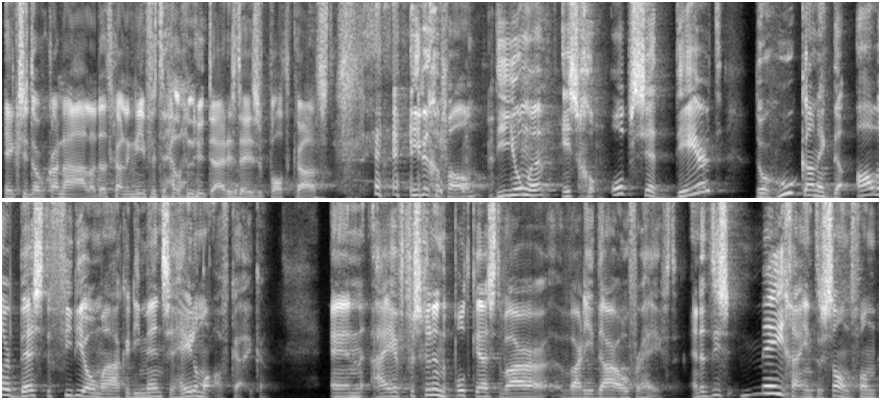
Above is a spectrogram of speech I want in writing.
Ik zit op kanalen, dat kan ik niet vertellen nu tijdens deze podcast. In ieder geval, die jongen is geobsedeerd door hoe kan ik de allerbeste video maken die mensen helemaal afkijken. En hij heeft verschillende podcasts waar, waar hij het daarover heeft. En het is mega interessant van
